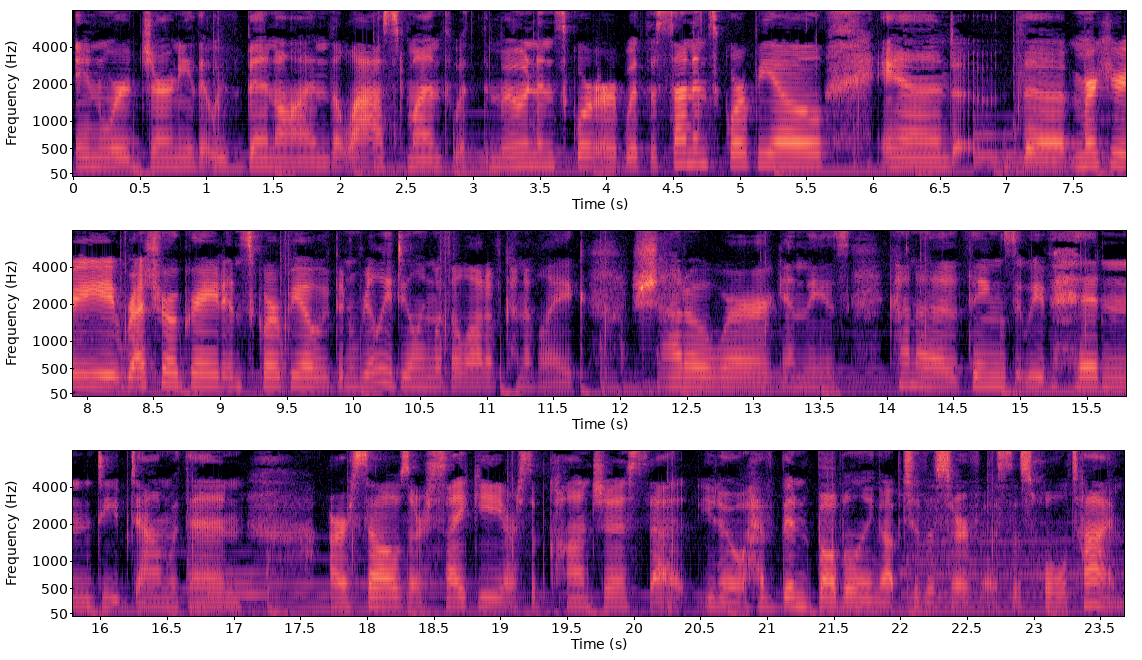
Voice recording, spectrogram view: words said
inward journey that we've been on the last month with the moon and Scor- with the sun in Scorpio and the Mercury retrograde in Scorpio. We've been really dealing with a lot of kind of like shadow work and these kind of things that we've hidden deep down within ourselves, our psyche, our subconscious that, you know, have been bubbling up to the surface this whole time.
